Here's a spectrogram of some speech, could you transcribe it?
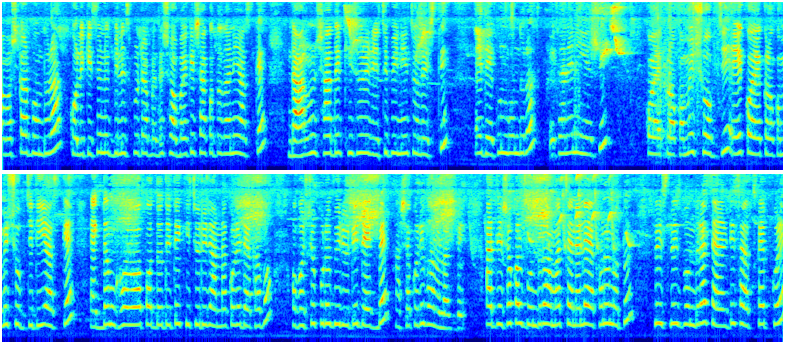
নমস্কার বন্ধুরা, কলি কিচেন উইথ বিলিস ফুড আপনাদের সবাইকে স্বাগত জানিয়ে আজকে দারুণ স্বাদের খিচুড়ির রেসিপি নিয়ে চলে এসেছি। এই দেখুন বন্ধুরা, এখানে নিয়েছি কয়েক রকমের সবজি। এই কয়েক রকমের সবজি দিয়ে আজকে একদম ঘরোয়া পদ্ধতিতে খিচুড়ি রান্না করে দেখাবো। অবশ্য পুরো ভিডিওটি দেখবেন, আশা করি ভালো লাগবে। আর যে সকল বন্ধুরা আমার চ্যানেলে এখনও নতুন প্লিজ প্লিজ বন্ধুরা চ্যানেলটি সাবস্ক্রাইব করে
